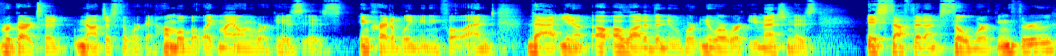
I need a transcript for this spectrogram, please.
regard to not just the work at Humble, but like my own work is is incredibly meaningful, and that you know a, a lot of the new work, newer work you mentioned is is stuff that I'm still working through.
